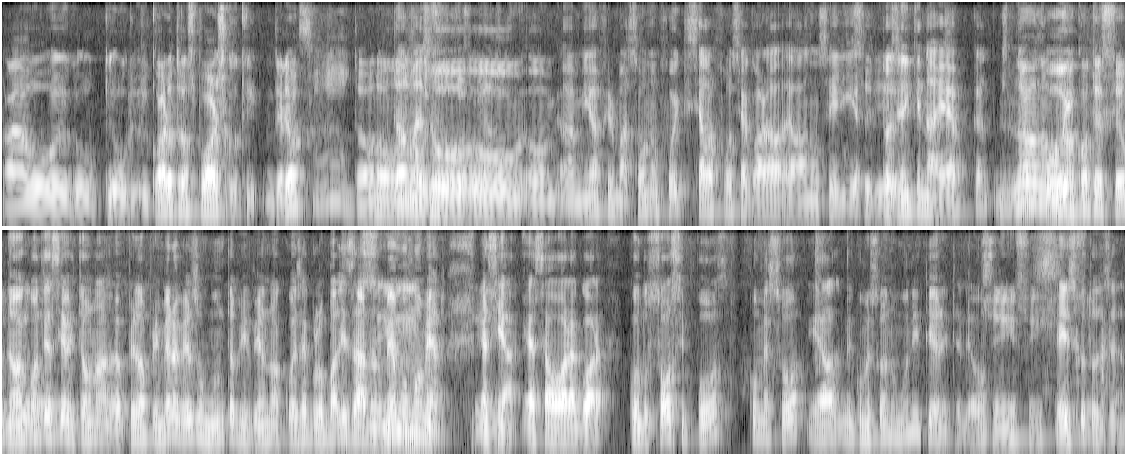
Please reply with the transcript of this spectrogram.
Ah, o, o, que- o, qual era o transporte, que- que- entendeu? Sim. Então não. Então, não- mas o, o- o- a minha afirmação não foi que se ela fosse agora ela não seria. Seria. Estou dizendo que na época Não, não, não, foi. não aconteceu. Não aconteceu. Então, na- pela primeira vez, o mundo está vivendo uma coisa globalizada, no Sim, mesmo momento. sim. É assim, ó, essa hora agora, quando o sol se pôs, começou e ela começou no mundo inteiro, entendeu? Sim, sim. sim É isso que eu estou dizendo.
